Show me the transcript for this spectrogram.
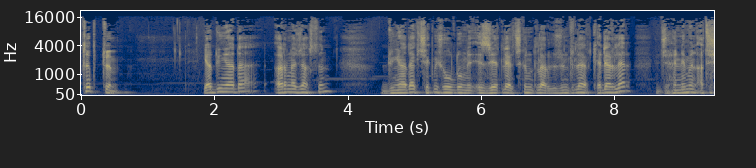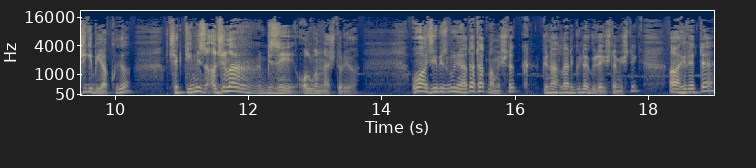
Tıptım. Ya dünyada arınacaksın. Dünyadaki çekmiş olduğumuz eziyetler, çıkıntılar, üzüntüler, kederler cehennemin ateşi gibi yakıyor. Çektiğimiz acılar bizi olgunlaştırıyor. O acıyı biz bu dünyada tatmamıştık. Günahları güle güle işlemiştik. Ahirette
